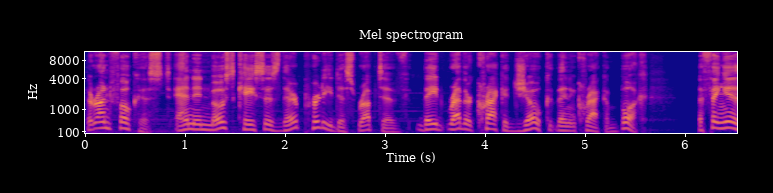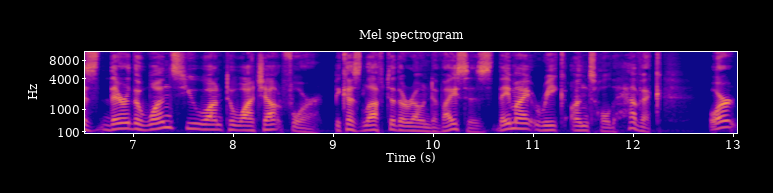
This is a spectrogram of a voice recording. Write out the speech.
they're unfocused, and in most cases, they're pretty disruptive. They'd rather crack a joke than crack a book. The thing is, they're the ones you want to watch out for, because left to their own devices, they might wreak untold havoc or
